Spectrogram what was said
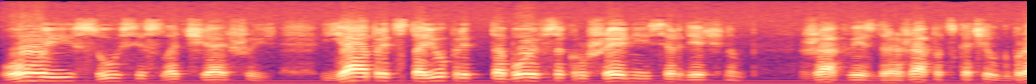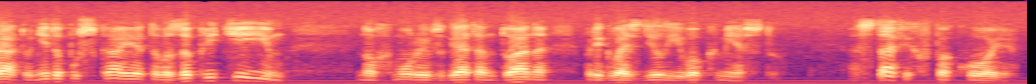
«О, Иисусе сладчайший! Я предстаю пред тобой в сокрушении сердечном!» Жак, весь дрожа, подскочил к брату. «Не допускай этого! Запрети им!» Но хмурый взгляд Антуана пригвоздил его к месту. «Оставь их в покое!» —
